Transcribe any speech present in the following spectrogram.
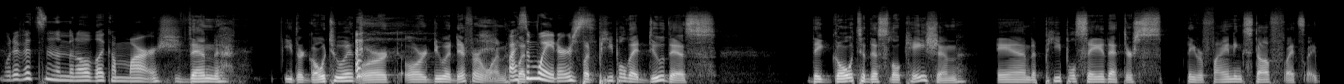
What if it's in the middle of like a marsh? Then either go to it or or do a different one. Buy But- some waiters. but people that do this, they go to this location, and people say that they're they were finding stuff that's like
